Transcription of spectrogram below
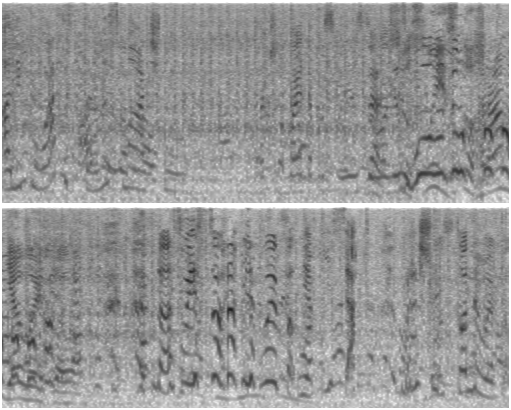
А лікуватись це не смачно. Так що давайте про своє здоров'я. все, свої 100 грам я випила. Да, свої 100 грам я випила. Ні, 50. Брешу, 100 не випила.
